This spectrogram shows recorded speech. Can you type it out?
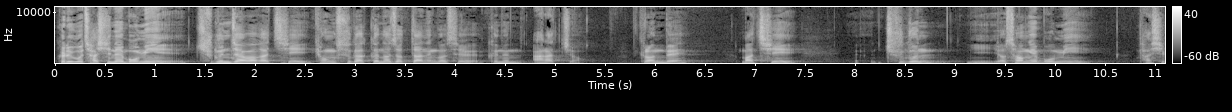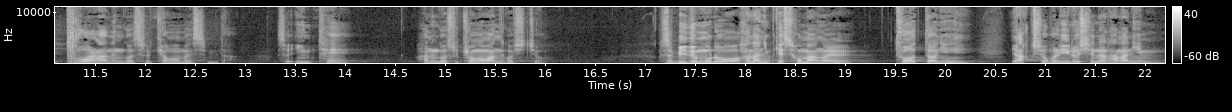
그리고 자신의 몸이 죽은 자와 같이 경수가 끊어졌다는 것을 그는 알았죠. 그런데 마치 죽은 이 여성의 몸이 다시 부활하는 것을 경험했습니다. 그래서 잉태하는 것을 경험한 것이죠. 그래서 믿음으로 하나님께 소망을 두었더니 약속을 이루시는 하나님,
